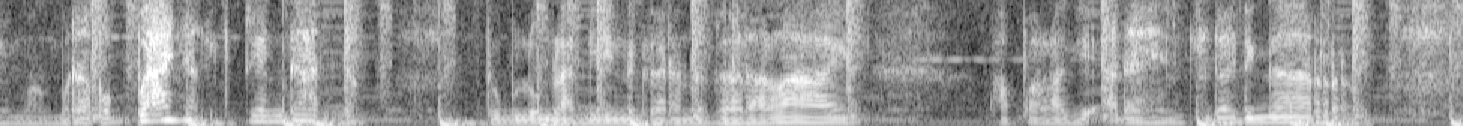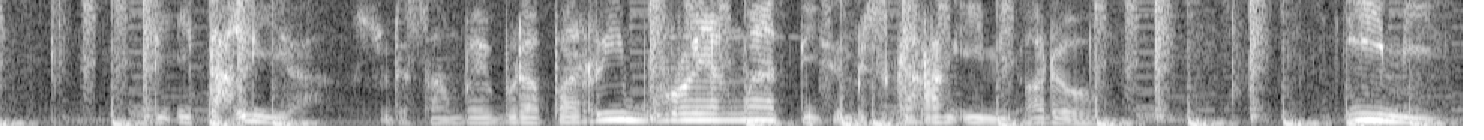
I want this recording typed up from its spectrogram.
Memang berapa banyak itu yang datang. Itu belum lagi di negara-negara lain. Apalagi ada yang sudah dengar di Italia sudah sampai berapa ribu orang yang mati sampai sekarang ini. Aduh. Ini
